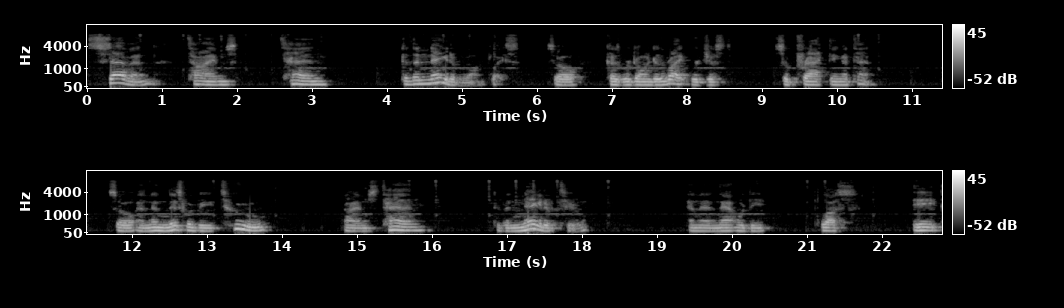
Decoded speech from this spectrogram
7 times 10 to the negative 1 place. So because we're going to the right, we're just subtracting a 10. So, and then this would be 2 times 10 to the negative 2, and then that would be plus 8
